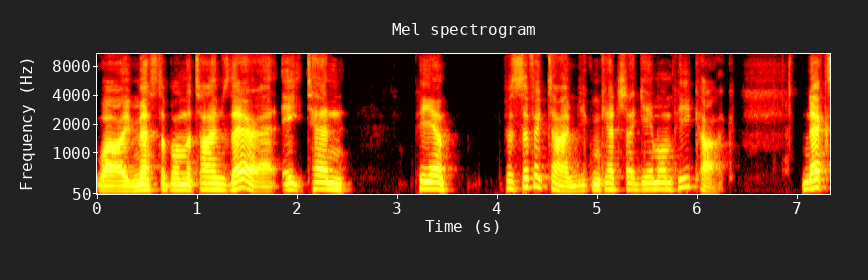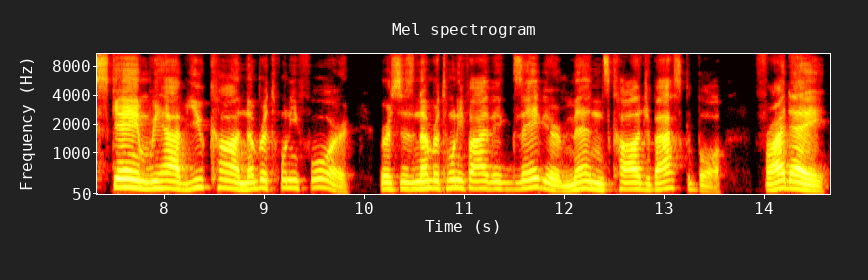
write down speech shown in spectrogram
well, I messed up on the times there at 8 10 p.m. Pacific time. You can catch that game on Peacock. Next game, we have UConn number 24 versus number 25 Xavier men's college basketball. Friday,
